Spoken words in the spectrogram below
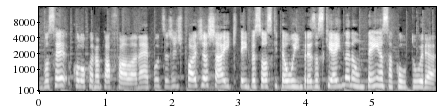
você colocou na tua fala, né? Putz, a gente pode achar aí que tem pessoas que estão em empresas que ainda não têm essa cultura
